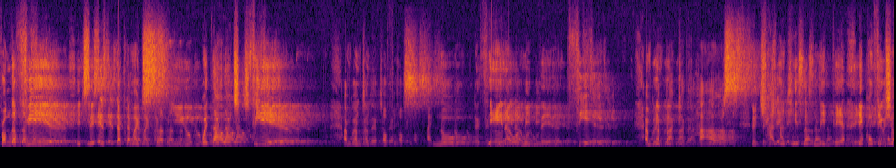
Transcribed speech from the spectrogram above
from the fear. It says that we might serve you without fear. I'm going to the office. I know the thing I will meet there, fear. I'm going back to the house. The challenges I'll meet there, the confusion,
